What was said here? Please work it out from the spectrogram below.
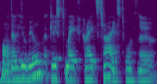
well, then you will at least make great strides toward the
